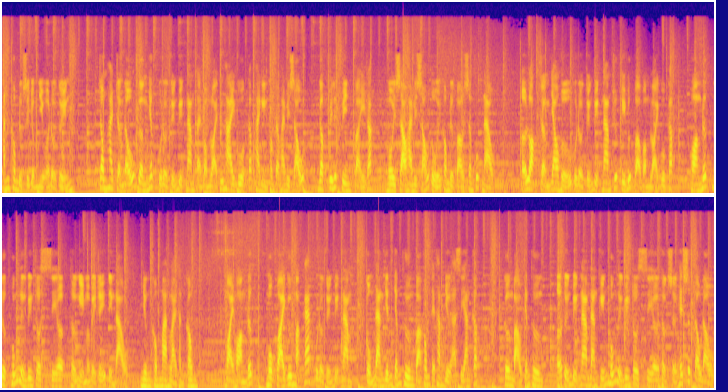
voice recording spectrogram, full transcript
anh không được sử dụng nhiều ở đội tuyển. Trong hai trận đấu gần nhất của đội tuyển Việt Nam tại vòng loại thứ hai World Cup 2026, gặp Philippines và Iraq, ngôi sao 26 tuổi không được vào sân phút nào. Ở loạt trận giao hữu của đội tuyển Việt Nam trước khi bước vào vòng loại World Cup, Hoàng Đức được huấn luyện viên Trossier thử nghiệm ở vị trí tiền đạo, nhưng không mang lại thành công. Ngoài Hoàng Đức, một vài gương mặt khác của đội tuyển Việt Nam cũng đang dính chấn thương và không thể tham dự ASEAN Cup. Cơn bão chấn thương ở tuyển Việt Nam đang khiến huấn luyện viên Trossier thực sự hết sức đau đầu.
